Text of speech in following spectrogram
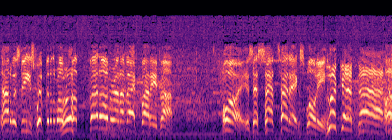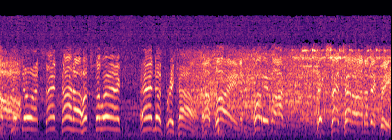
down to his knees, whip into the ropes, Oh. up, over, and a back body drop. Boy, is this Santana exploding. Look at that! That Oh. do it. Santana hooks the leg, and a three count. A flying body block takes Santana on to victory.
